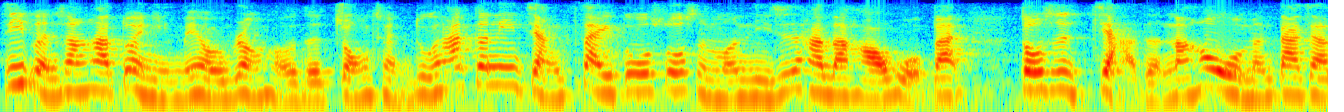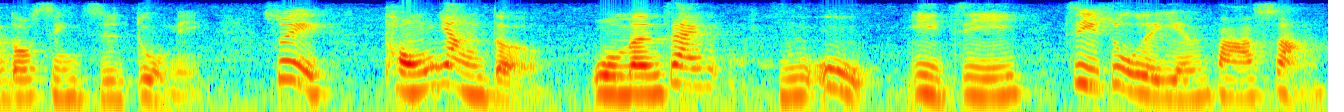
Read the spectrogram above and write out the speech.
基本上他对你没有任何的忠诚度。他跟你讲再多说什么你是他的好伙伴都是假的。然后我们大家都心知肚明。所以同样的，我们在服务以及技术的研发上，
